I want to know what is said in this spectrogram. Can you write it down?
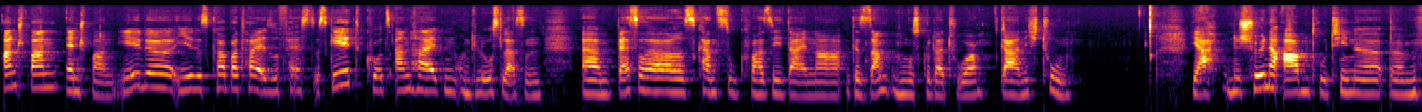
anspannen, entspannen. Jede, jedes Körperteil so fest es geht, kurz anhalten und loslassen. Ähm, Besseres kannst du quasi deiner gesamten Muskulatur gar nicht tun. Ja, eine schöne Abendroutine ähm,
